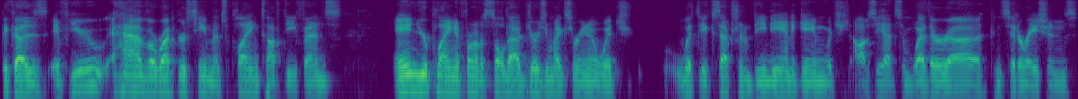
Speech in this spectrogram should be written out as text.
because if you have a Rutgers team that's playing tough defense and you're playing in front of a sold out Jersey Mike's Arena, which with the exception of the Indiana game, which obviously had some weather uh, considerations,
